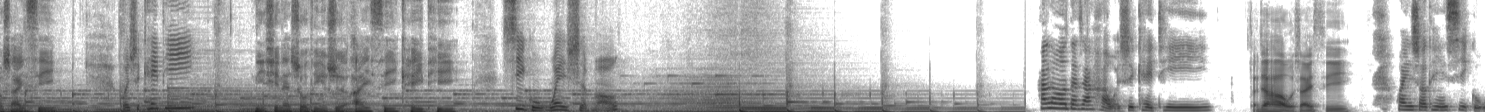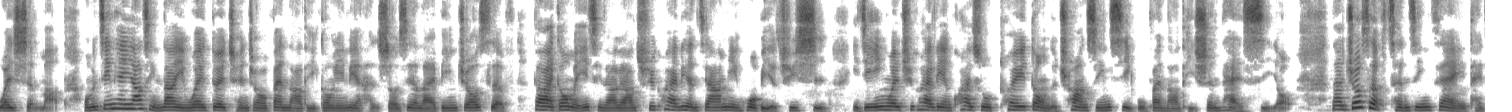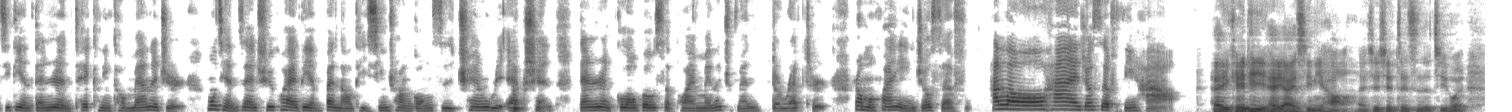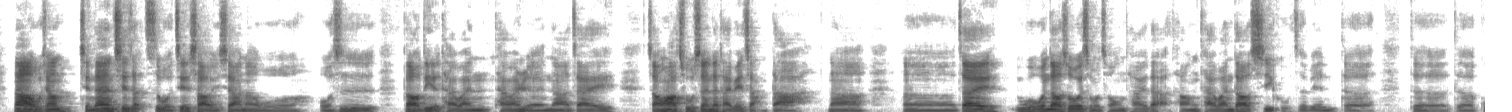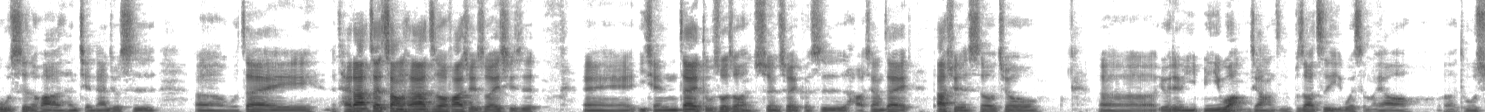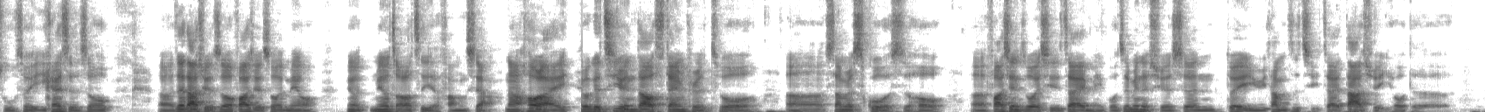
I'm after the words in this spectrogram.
我是 IC，我是 KT，你现在收听的是 ICKT，戏骨为什么？Hello，大家好，我是 KT，大家好，我是 IC。欢迎收听矽谷为什么？我们今天邀请到一位对全球半导体供应链很熟悉的来宾 Joseph，要来跟我们一起聊聊区块链加密货币的趋势，以及因为区块链快速推动的创新矽谷半导体生态系哦。那 Joseph 曾经在台积电担任 Technical Manager，目前在区块链半导体新创公司 Chain Reaction 担任 Global Supply Management Director。让我们欢迎 Joseph。Hello，Hi，Joseph，你好。嘿、hey，Katie，嘿，IC，你好，哎，谢谢这次的机会。那我想简单的介绍自我介绍一下呢，我我是道地的台湾台湾人，那在彰化出生，在台北长大。那呃，在如果问到说为什么从台大从台湾到矽谷这边的的的故事的话，很简单，就是呃，我在台大在上了台大之后，发觉说，哎，其实哎以前在读书的时候很顺遂，可是好像在大学的时候就。呃，有点迷迷惘这样子，不知道自己为什么要呃读书，所以一开始的时候，呃，在大学的时候发觉说没有没有没有找到自己的方向。那后来有个机缘到 Stanford 做呃 Summer School 的时候，呃，发现说其实在美国这边的学生对于他们自己在大学以后的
